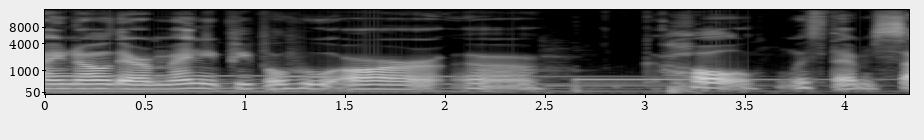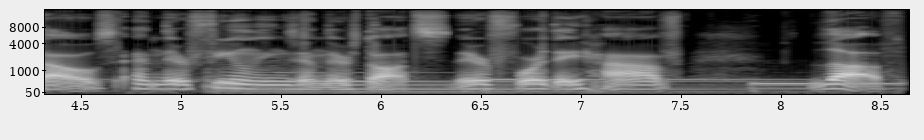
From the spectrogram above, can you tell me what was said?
I know there are many people who are uh, whole with themselves and their feelings and their thoughts. Therefore they have love.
